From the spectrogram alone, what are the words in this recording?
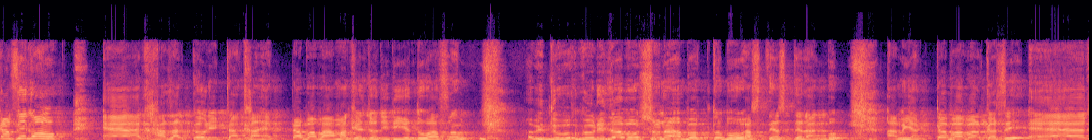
কাছে গো, এক হাজার কোটি টাকা একটা বাবা আমাকে যদি দিয়ে দোয়া আমি করে যাব, শোনা বক্তব্য আস্তে আস্তে রাখব। আমি একটা বাবার কাছে এক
